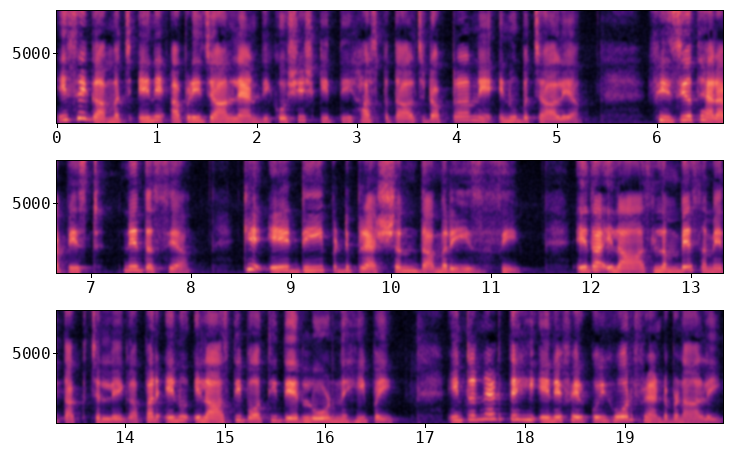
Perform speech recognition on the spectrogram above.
ਇਸੇ ਗਮ 'ਚ ਇਹਨੇ ਆਪਣੀ ਜਾਨ ਲੈਣ ਦੀ ਕੋਸ਼ਿਸ਼ ਕੀਤੀ। ਹਸਪਤਾਲ 'ਚ ਡਾਕਟਰਾਂ ਨੇ ਇਹਨੂੰ ਬਚਾ ਲਿਆ। ਫਿਜ਼ੀਓਥੈਰਾਪਿਸਟ ਨੇ ਦੱਸਿਆ ਕਿ ਇਹ ਡੀਪ ਡਿਪਰੈਸ਼ਨ ਦਾ ਮਰੀਜ਼ ਸੀ। ਇਹਦਾ ਇਲਾਜ ਲੰਬੇ ਸਮੇਂ ਤੱਕ ਚੱਲੇਗਾ, ਪਰ ਇਹਨੂੰ ਇਲਾਜ ਦੀ ਬਹੁਤੀ ਦੇਰ ਲੋੜ ਨਹੀਂ ਪਈ। ਇੰਟਰਨੈਟ ਤੇ ਹੀ ਇਹਨੇ ਫਿਰ ਕੋਈ ਹੋਰ ਫਰੈਂਡ ਬਣਾ ਲਈ।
